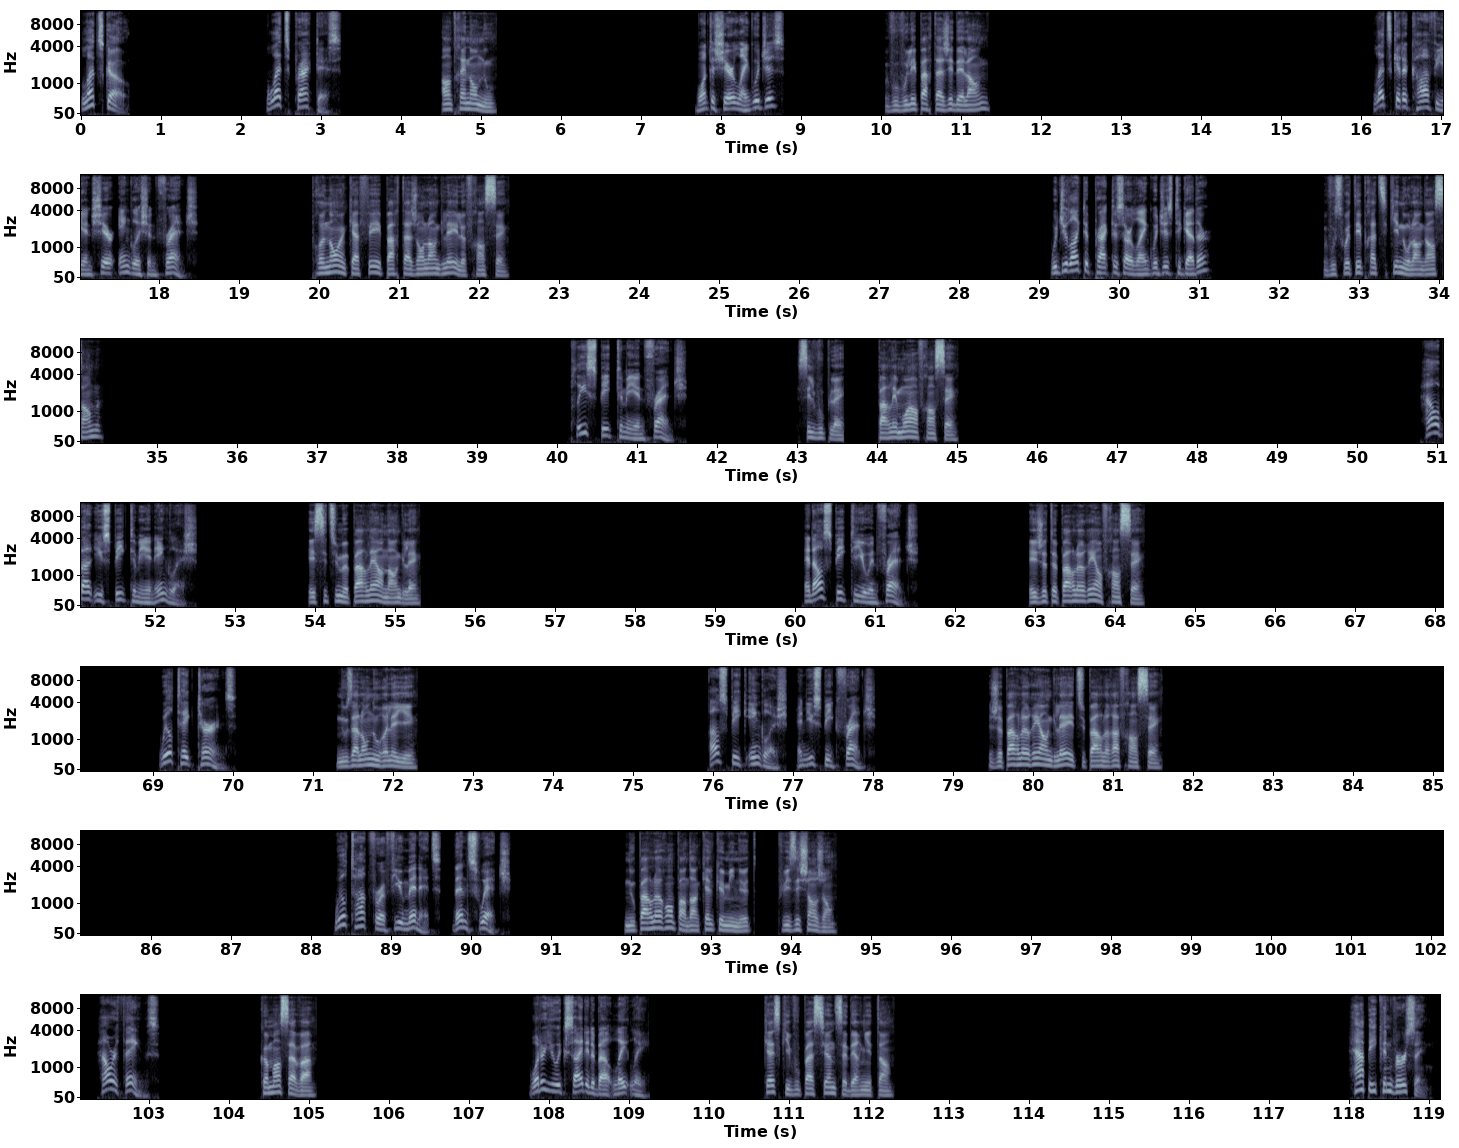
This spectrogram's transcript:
Let's go. Let's practice. Entraînons-nous. Want to share languages? Vous voulez partager des langues? Let's get a coffee and share English and French. Prenons un café et partageons l'anglais et le français. Would you like to practice our languages together? Vous souhaitez pratiquer nos langues ensemble? Please speak to me in French. S'il vous plaît. Parlez-moi en français. How about you speak to me in English? Et si tu me parlais en anglais? And I'll speak to you in French. Et je te parlerai en français. We'll take turns. Nous allons nous relayer. I'll speak English, and you speak French. Je parlerai anglais et tu parleras français. We'll talk for a few minutes, then switch. Nous parlerons pendant quelques minutes, puis échangeons. How are things? Comment ça va? What are you excited about lately? Qu'est-ce qui vous passionne ces derniers temps? Happy conversing.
